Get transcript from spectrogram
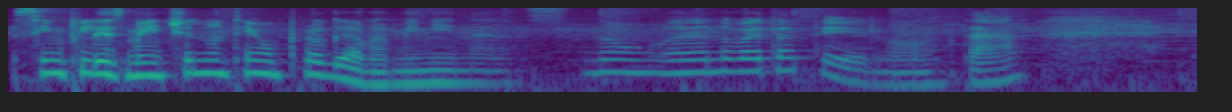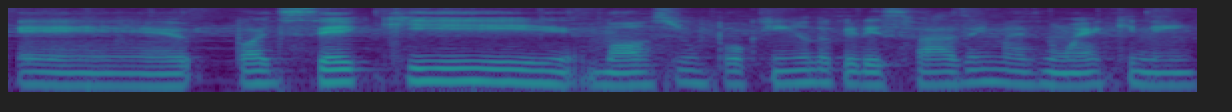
simplesmente não tem um programa, meninas. Não, não vai estar tendo, tá? É, pode ser que mostre um pouquinho do que eles fazem, mas não é que nem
